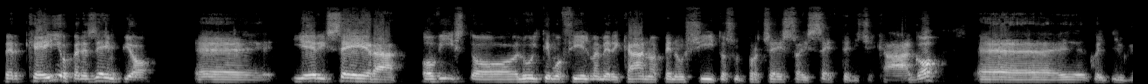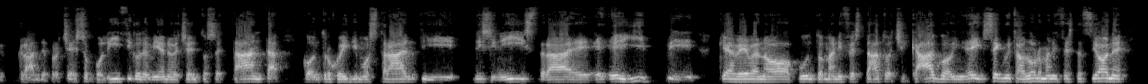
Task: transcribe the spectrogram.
perché io per esempio eh, ieri sera ho visto l'ultimo film americano appena uscito sul processo ai sette di Chicago eh, il grande processo politico del 1970 contro quei dimostranti di sinistra e, e, e hippie che avevano appunto manifestato a Chicago e in seguito alla loro manifestazione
